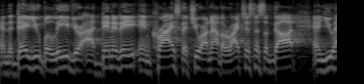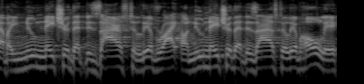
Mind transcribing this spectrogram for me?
And the day you believe your identity in Christ, that you are now the righteousness of God, and you have a new nature that desires to live right, a new nature that desires to live holy,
